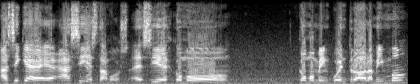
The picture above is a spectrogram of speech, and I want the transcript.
Así que eh, así estamos. Así es como, como me encuentro ahora mismo.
